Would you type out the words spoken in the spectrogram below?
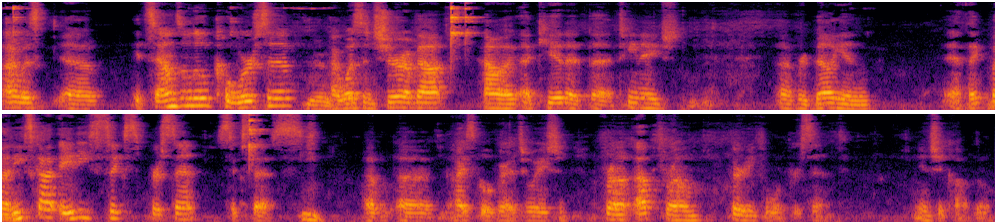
I was, uh, it sounds a little coercive. I wasn't sure about how a, a kid at the teenage uh, rebellion ethic, but he's got 86% success of uh, high school graduation, from up from 34% in Chicago.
